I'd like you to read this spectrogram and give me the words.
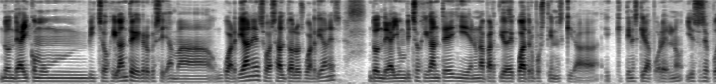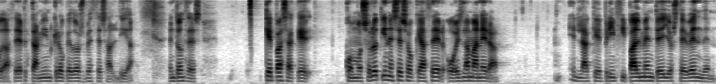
donde hay como un bicho gigante que creo que se llama Guardianes o Asalto a los Guardianes, donde hay un bicho gigante y en una partida de cuatro pues tienes que ir a, tienes que ir a por él, ¿no? Y eso se puede hacer también creo que dos veces al día. Entonces, ¿qué pasa? Que como solo tienes eso que hacer o es la manera en la que principalmente ellos te venden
